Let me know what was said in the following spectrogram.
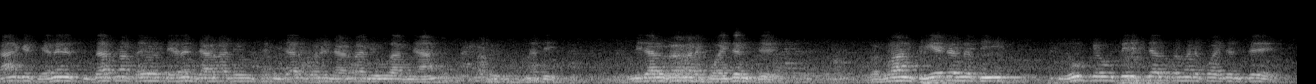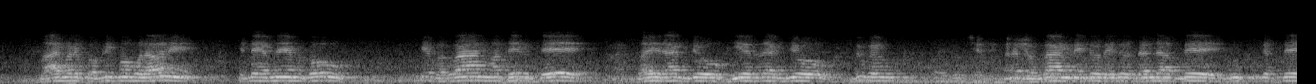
કારણ કે જેને શુદ્ધાત્મા થયો તેને જ જાણવા જેવું છે. બીજા લોકોને જાણવા જેવું આ જ્ઞાન નથી. બીજા લોકો માટે પોઈઝન છે. ભગવાન ક્રિએટર નથી. રૂપ કેવું તે બીજા લોકો માટે પોઈઝન છે. બહાર મારે પબ્લિકમાં બોલાવે ને, એટલે એમને એમ કહું કે ભગવાન માથે છે. ભય રાખજો ફિયર રાખજો. શું કહ્યું? અને ભગવાન નહીં તો નહીં તો દંડ આપશે દુઃખ કરશે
